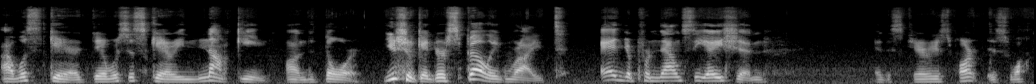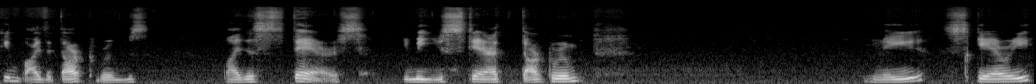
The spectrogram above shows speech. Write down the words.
I was scared. There was a scary knocking on the door. You should get your spelling right and your pronunciation. And the scariest part is walking by the dark rooms, by the stairs. You mean you stare at the dark room? Me? Scary?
